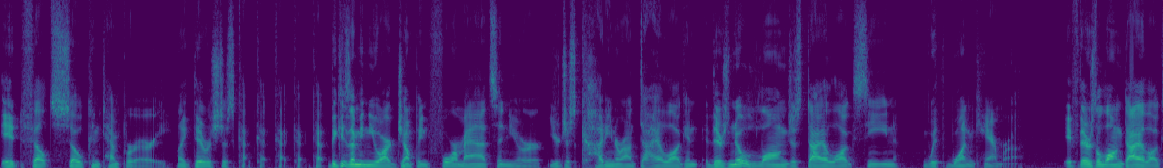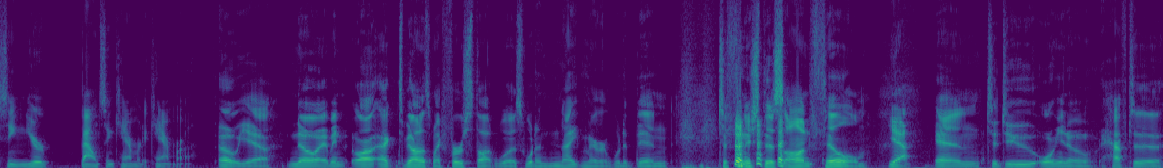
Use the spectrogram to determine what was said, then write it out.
it felt so contemporary like there was just cut cut cut cut cut because i mean you are jumping formats and you're you're just cutting around dialogue and there's no long just dialogue scene with one camera if there's a long dialogue scene you're bouncing camera to camera Oh yeah, no. I mean, ac- to be honest, my first thought was what a nightmare it would have been to finish this on film yeah and to do, or you know, have to,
